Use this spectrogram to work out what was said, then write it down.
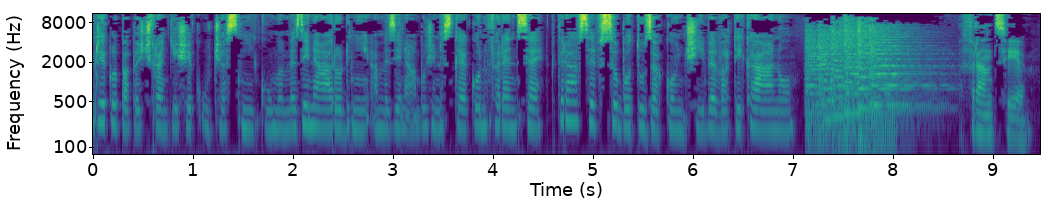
Řekl papež František účastníkům mezinárodní a mezináboženské konference, která se v sobotu zakončí ve Vatikánu. Francie.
